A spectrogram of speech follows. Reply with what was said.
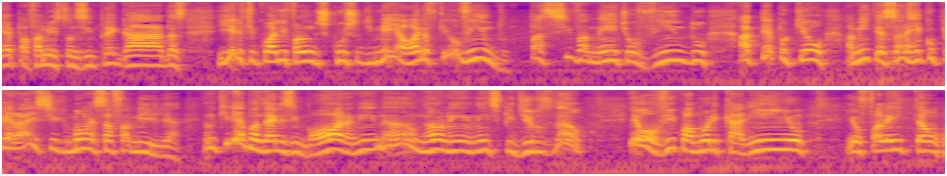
né? Para famílias estão desempregadas. E ele ficou ali falando um discurso de meia hora, eu fiquei ouvindo, passivamente ouvindo, até porque eu, a minha intenção era recuperar esse irmão, essa família. Eu não queria mandar eles embora, nem não, não, nem, nem despedi-los, não. Eu ouvi com amor e carinho. Eu falei, então,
